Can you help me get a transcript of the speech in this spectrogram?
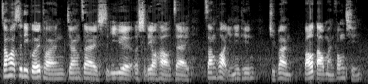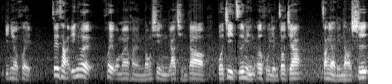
彰化市立国乐团将在十一月二十六号在彰化演艺厅举办“宝岛满风情”音乐会。这场音乐会，我们很荣幸邀请到国际知名二胡演奏家张雅琳老师。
